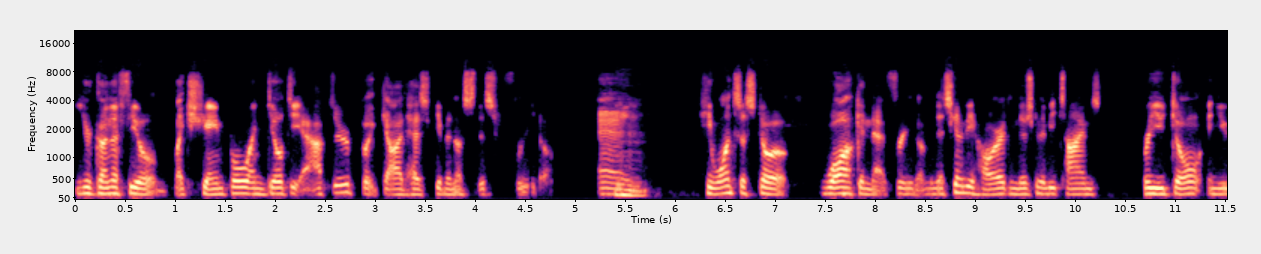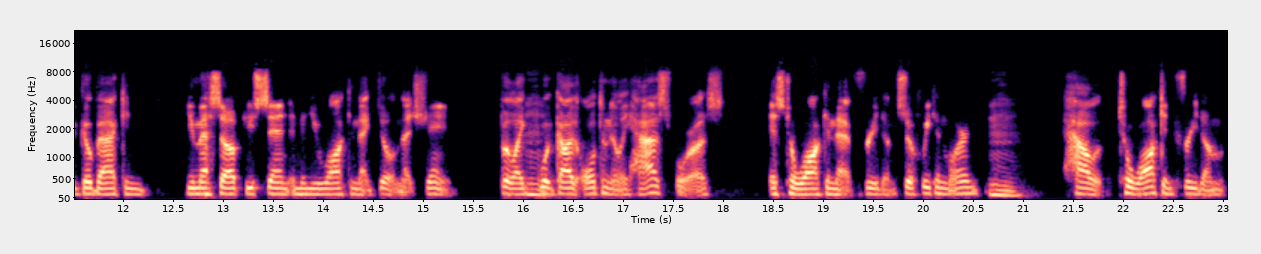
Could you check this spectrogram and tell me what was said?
you're gonna feel like shameful and guilty after, but God has given us this freedom, and Mhm. He wants us to walk in that freedom. And it's gonna be hard, and there's gonna be times where you don't, and you go back and you mess up, you sin, and then you walk in that guilt and that shame. But like Mhm. what God ultimately has for us is to walk in that freedom. So if we can learn Mhm. how to walk in freedom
